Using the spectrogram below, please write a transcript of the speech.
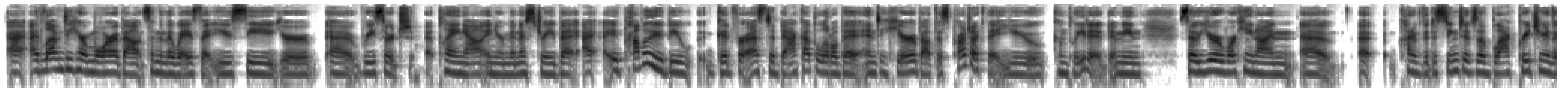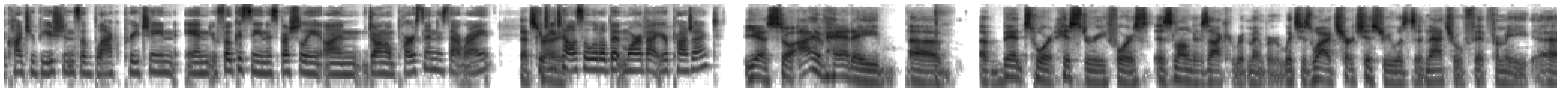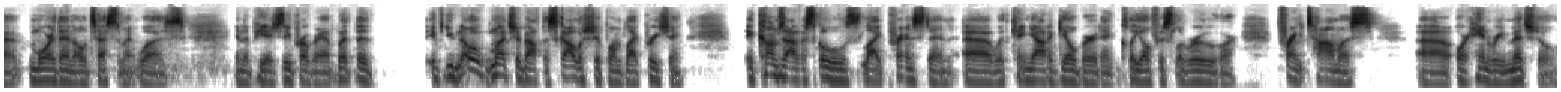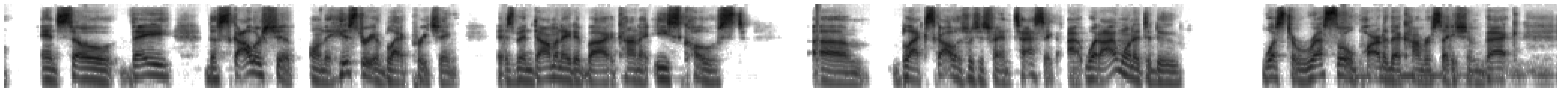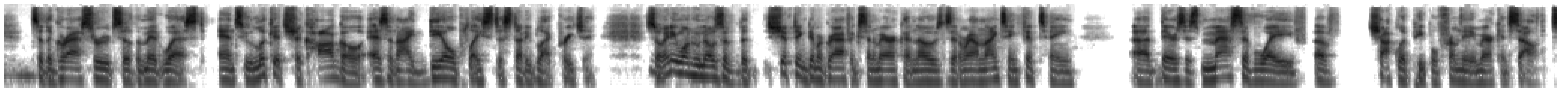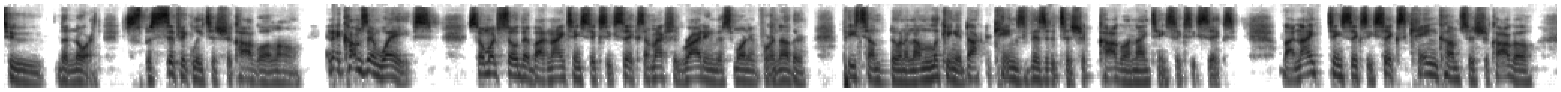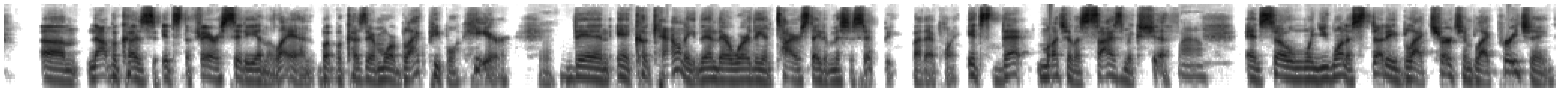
I'd love to hear more about some of the ways that you see your uh, research playing out in your ministry, but I, it probably would be good for us to back up a little bit and to hear about this project that you completed. I mean, so you're working on uh, uh, kind of the distinctives of Black preaching or the contributions of Black preaching, and you're focusing especially on Donald Parsons. Is that right? That's Could right. Could you tell us a little bit more about your project? Yes. Yeah, so I have had a uh, a bent toward history for as, as long as I can remember, which is why church history was a natural fit for me uh, more than Old Testament was in the PhD program. But the if you know much about the scholarship on Black preaching, it comes out of schools like Princeton uh, with Kenyatta Gilbert and Cleophus LaRue or Frank Thomas uh, or Henry Mitchell. And so they, the scholarship on the history of Black preaching has been dominated by kind of East Coast um, black scholars, which is fantastic. I, what I wanted to do was to wrestle part of that conversation back to the grassroots of the Midwest and to look at Chicago as an ideal place to study Black preaching. So, mm-hmm. anyone who knows of the shifting demographics in America knows that around 1915, uh, there's this massive wave of chocolate people from the American South to the North, specifically to Chicago alone. And it comes in waves. So much so that by 1966, I'm actually writing this morning for another piece I'm doing, and I'm looking at Dr. King's visit to Chicago in 1966. By 1966, King comes to Chicago um, not because it's the fairest city in the land, but because there are more black people here mm. than in Cook County than there were the entire state of Mississippi by that point. It's that much of a seismic shift. Wow. And so when you want to study black church and black preaching,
